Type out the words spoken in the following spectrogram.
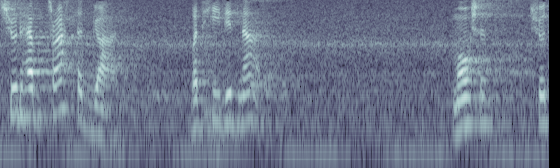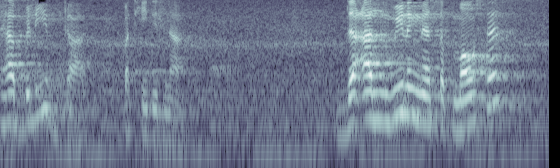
should have trusted God, but he did not. Moses should have believed God, but he did not. The unwillingness of Moses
